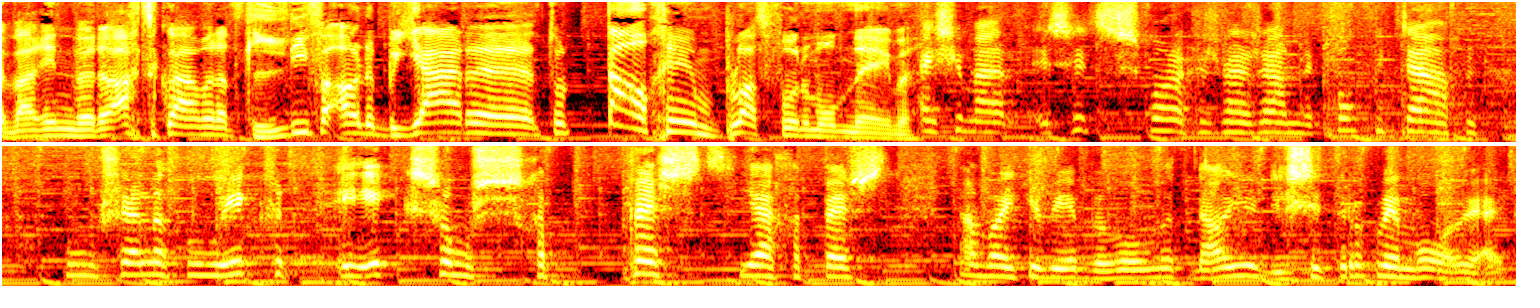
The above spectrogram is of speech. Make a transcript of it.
waarin we erachter kwamen... dat lieve oude bejaarden totaal geen blad voor de mond nemen. Als je maar zit s morgens maar eens aan de koffietafel. Hoe zelf, hoe ik, ik soms gepest, ja gepest. Dan word je weer bewonderd. Nou, je- die ziet er ook weer mooi uit.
